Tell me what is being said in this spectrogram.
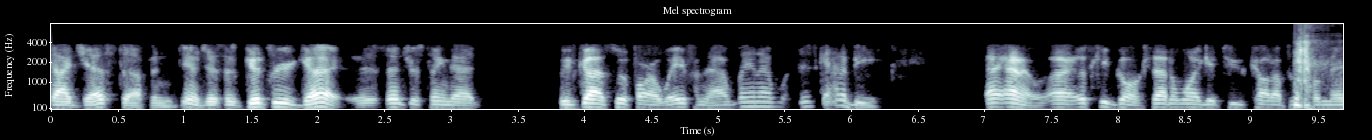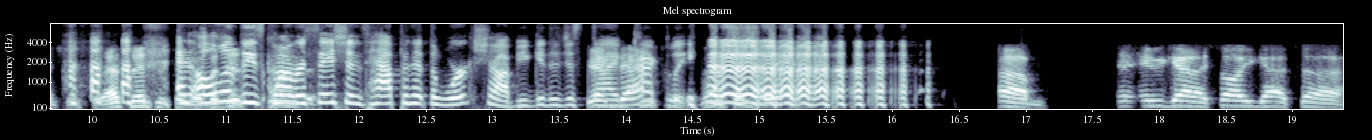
digest stuff, and you know just it's good for your gut. It's interesting that we've got so far away from that. Man, I, there's got to be. I, I don't know. All right, let's keep going because I don't want to get too caught up in fermentation. So that's interesting. And all but of these conversations happen at the workshop. You get to just Yeah, dive exactly. deeply. Um, and, and we got. I saw you got. uh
